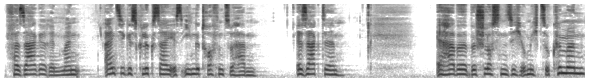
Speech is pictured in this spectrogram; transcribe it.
Versagerin. Mein einziges Glück sei es, ihn getroffen zu haben. Er sagte, er habe beschlossen, sich um mich zu kümmern,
